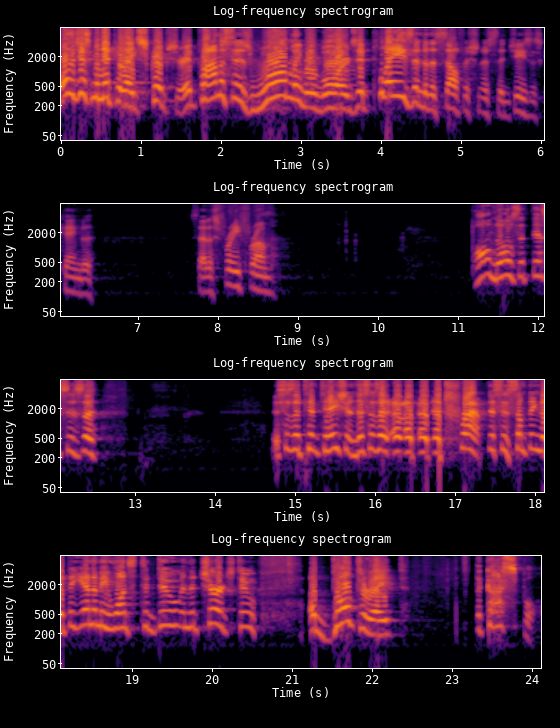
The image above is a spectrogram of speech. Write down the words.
well, it just manipulates Scripture. It promises worldly rewards. It plays into the selfishness that Jesus came to set us free from. Paul knows that this is a this is a temptation. This is a, a, a, a, trap. This is something that the enemy wants to do in the church to adulterate the gospel.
